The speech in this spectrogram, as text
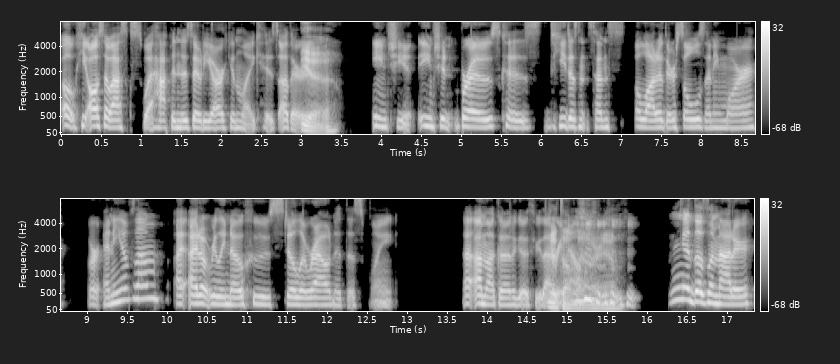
oh, he also asks what happened to Zodiark and like his other Yeah. ancient ancient bros because he doesn't sense a lot of their souls anymore or any of them. I, I don't really know who's still around at this point. I, I'm not going to go through that It right now. matter, yeah. it doesn't matter.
